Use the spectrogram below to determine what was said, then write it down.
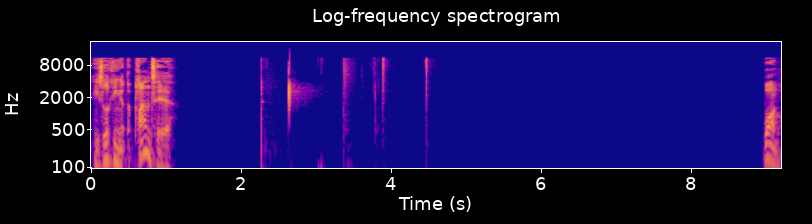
He's looking at the plant here. One.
